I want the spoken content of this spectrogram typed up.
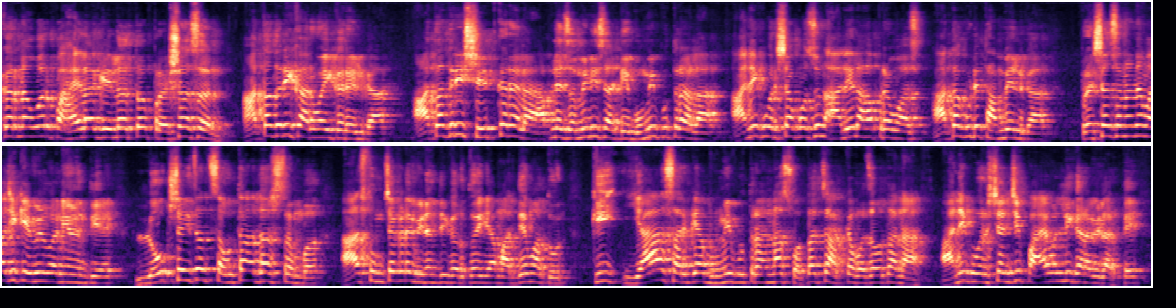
करणावर पाहायला गेलं तर प्रशासन आता तरी कारवाई करेल का? आता तरी शेतकऱ्याला आपल्या जमिनीसाठी भूमिपुत्राला अनेक वर्षापासून आलेला हा प्रवास आता कुठे थांबेल का? प्रशासनाने माझी केविळवाणी विनंती आहे लोकशाहीचा चौथा आधारस्तंभ आज तुमच्याकडे विनंती करतोय या माध्यमातून की यासारख्या भूमिपुत्रांना स्वतःचा हक्क बजावताना अनेक वर्षांची पायवल्ली करावी लागते.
